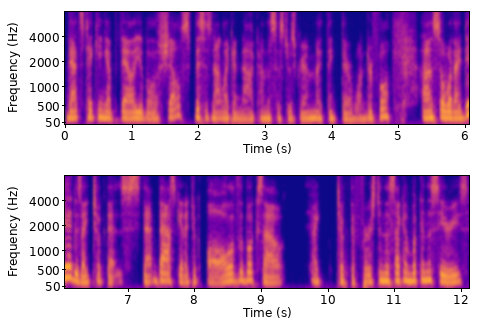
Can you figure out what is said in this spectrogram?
that's taking up valuable shelves. This is not like a knock on the Sisters Grimm. I think they're wonderful. Uh, so what I did is I took that that basket. I took all of the books out. Took the first and the second book in the series.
